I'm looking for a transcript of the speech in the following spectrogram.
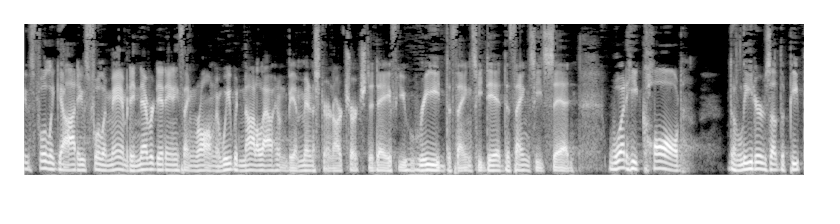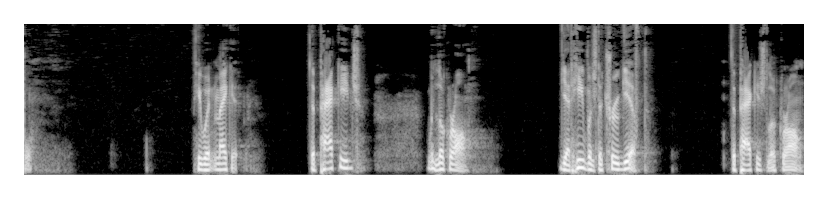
He was fully God, he was fully man, but he never did anything wrong. And we would not allow him to be a minister in our church today if you read the things he did, the things he said, what he called the leaders of the people. He wouldn't make it. The package would look wrong. Yet he was the true gift. The package looked wrong.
